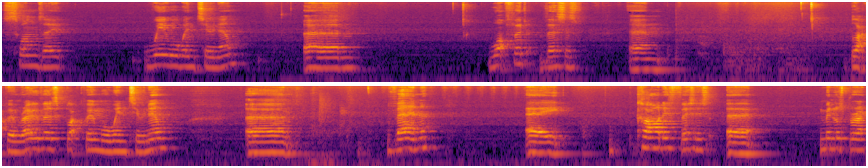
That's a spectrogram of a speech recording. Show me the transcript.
Swansea we will win 2 0. Um, Watford versus um, Blackburn Rovers. Blackburn will win 2 0. Um, then a Cardiff versus uh, Middlesbrough.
